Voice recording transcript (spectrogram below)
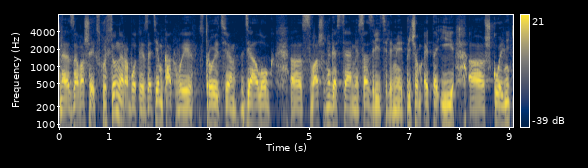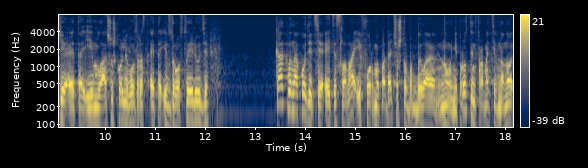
э, за вашей экскурсионной работой, за тем, как вы строите диалог э, с вашими гостями, со зрителями. Причем это и э, школьники, это и младший школьный возраст, это и взрослые люди. Как вы находите эти слова и формы подачи, чтобы было ну, не просто информативно, но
